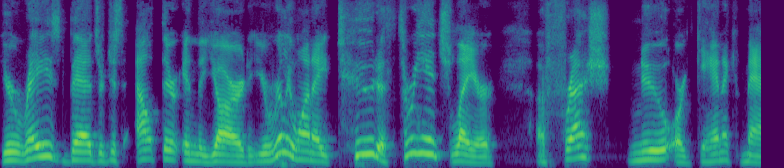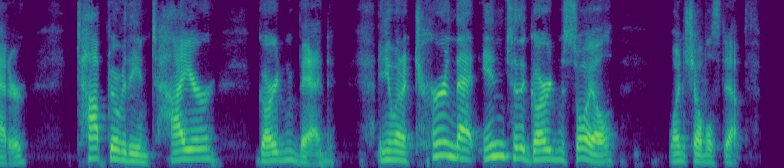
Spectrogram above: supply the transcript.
your raised beds are just out there in the yard. You really want a two to three inch layer of fresh, new organic matter topped over the entire garden bed. And you want to turn that into the garden soil one shovel's depth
